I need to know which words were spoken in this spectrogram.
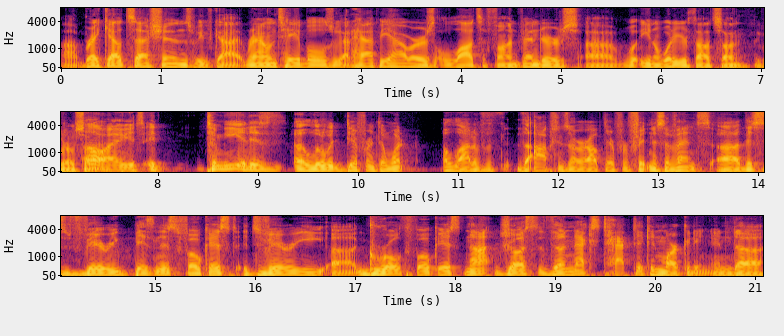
Uh, breakout sessions. We've got roundtables. We've got happy hours. Lots of fun. Vendors. Uh, what you know? What are your thoughts on the Growth Summit? Oh, it's it to me. It is a little bit different than what a lot of the, the options are out there for fitness events. Uh, this is very business focused. It's very uh, growth focused, not just the next tactic in marketing. And uh,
